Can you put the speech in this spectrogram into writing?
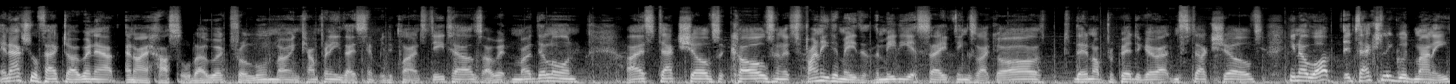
In actual fact, I went out and I hustled. I worked for a lawn mowing company. They sent me the client's details. I went and mowed their lawn. I stacked shelves at Coles, and it's funny to me that the media say things like, oh, they're not prepared to go out and stack shelves. You know what? It's actually good money.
